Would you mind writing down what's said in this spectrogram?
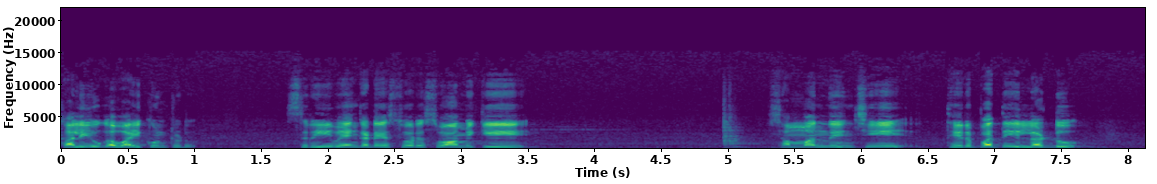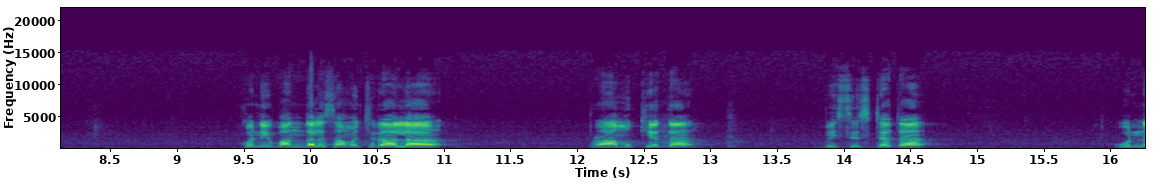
కలియుగ వైకుంఠుడు శ్రీ వెంకటేశ్వర స్వామికి సంబంధించి తిరుపతి లడ్డు కొన్ని వందల సంవత్సరాల ప్రాముఖ్యత విశిష్టత ఉన్న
